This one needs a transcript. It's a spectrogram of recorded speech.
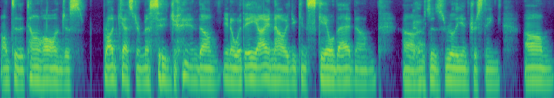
onto the town hall and just broadcast your message and um, you know, with AI now you can scale that um uh, yeah. which is really interesting. Um,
